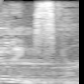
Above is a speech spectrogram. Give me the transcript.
Killing spree.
